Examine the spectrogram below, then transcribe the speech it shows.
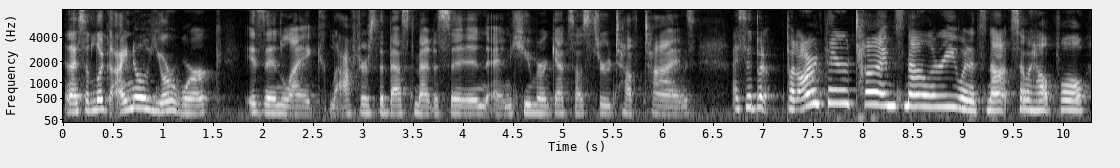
And I said, Look, I know your work is in like laughter's the best medicine and humor gets us through tough times. I said, But but aren't there times, Mallory, when it's not so helpful?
